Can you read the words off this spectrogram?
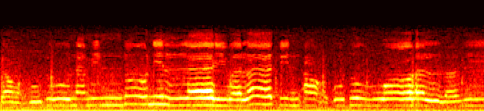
تعبدون من دون الله ولكن أعبدوا الله الذي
